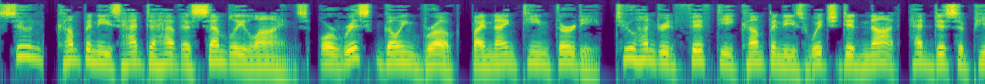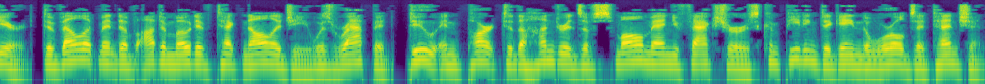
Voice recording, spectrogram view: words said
Soon, companies had to have assembly lines, or risk going broke. By 1930, 250 companies which did not, had disappeared. Development of automotive technology was rapid, due in part to the hundreds of small manufacturers competing to gain the world's attention.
